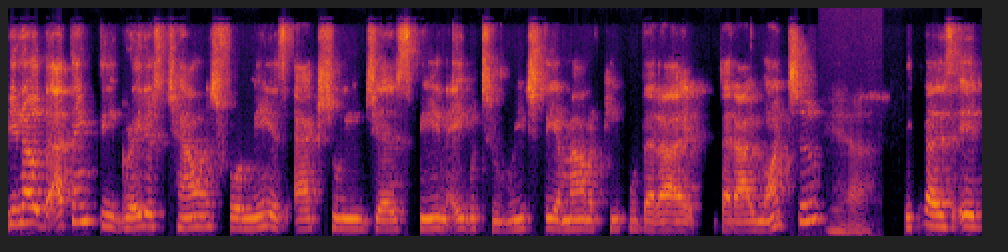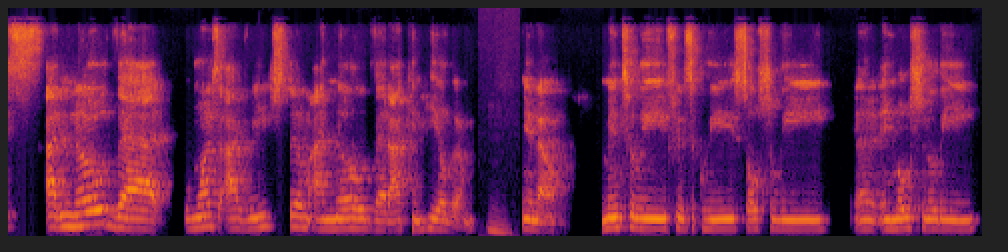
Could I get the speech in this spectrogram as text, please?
you know, I think the greatest challenge for me is actually just being able to reach the amount of people that I that I want to. Yeah. because it's I know that once I reach them, I know that I can heal them. Mm. You know, mentally, physically, socially, uh, emotionally.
